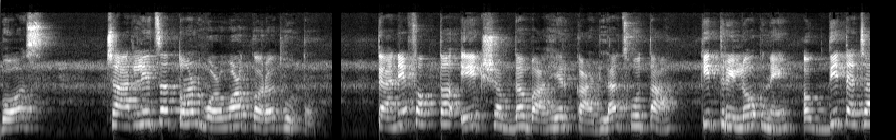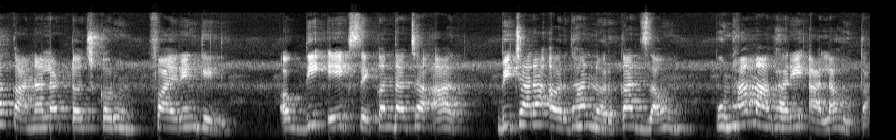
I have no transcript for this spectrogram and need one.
बॉस चार्लीचं तोंड वळवळ करत होतं. त्याने फक्त एक शब्द बाहेर काढलाच होता की त्रिलोकने अगदी त्याच्या कानाला टच करून फायरिंग केली. अगदी एक सेकंदाच्या आत बिचारा अर्धा नरकात जाऊन पुन्हा माघारी आला होता.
